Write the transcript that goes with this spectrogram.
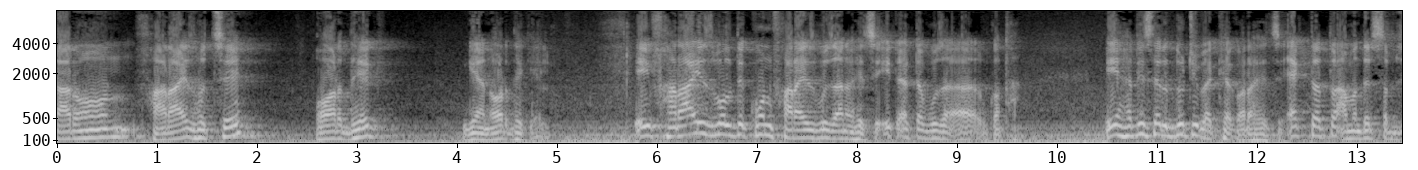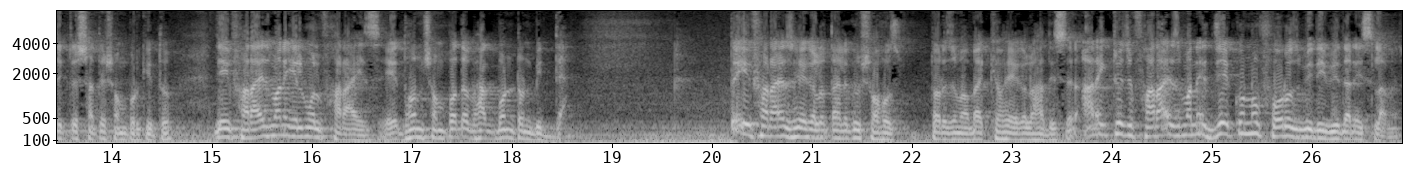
কারণ ফারাইজ হচ্ছে অর্ধেক জ্ঞান, অর্ধেক এলম। এই ফারাইজ বলতে কোন ফারাইজ বোঝানো হয়েছে, এটা একটা বোঝা কথা। এই হাদিসের দুটি ব্যাখ্যা করা হয়েছে। একটা তো আমাদের সাবজেক্টের সাথে সম্পর্কিত, যে এই ফারাইজ মানে এলমুল ফারাইজ এ ধন সম্পদ ভাগ বন্টন বিদ্যা। তো এই ফারাইজ হয়ে গেল তাহলে খুব সহজ। তরজমা ব্যাখ্যা হয়ে গেল হাদিসের। আর একটু হচ্ছে ফারাইজ মানে যে কোনো ফরজ বিধি বিধান ইসলামের।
